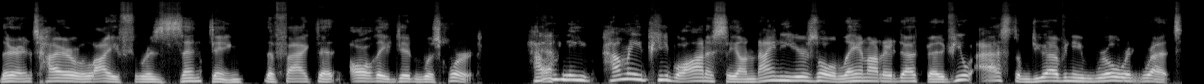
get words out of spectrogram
their entire life resenting the fact that all they did was work. How Yeah. many how many people honestly on 90 years old laying on their deathbed, if you ask them, do you have any real regrets?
